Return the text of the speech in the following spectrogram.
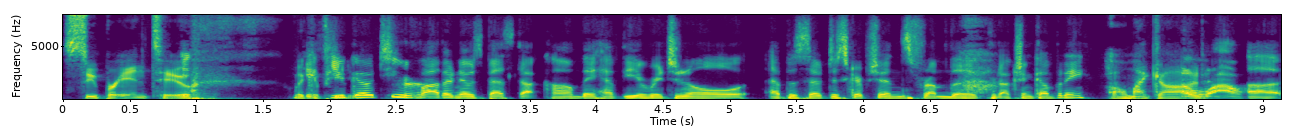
super into Wikipedia. If you go to fatherknowsbest.com, they have the original episode descriptions from the production company. oh my god! Oh wow. Uh,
